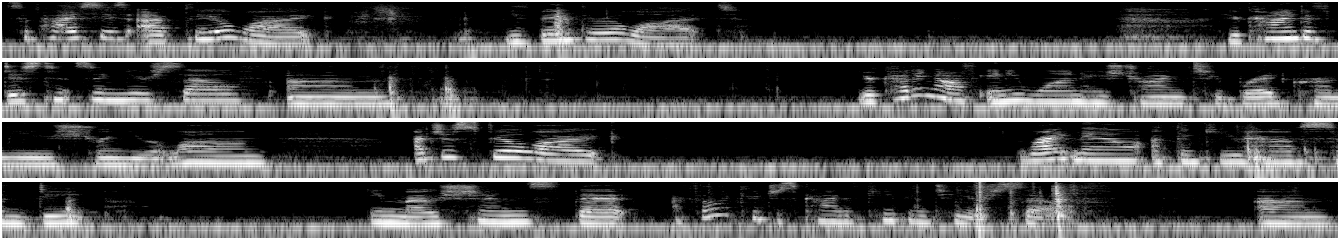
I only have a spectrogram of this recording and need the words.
So Pisces, I feel like you've been through a lot. You're kind of distancing yourself. Um, you're cutting off anyone who's trying to breadcrumb you, string you along. I just feel like right now, I think you have some deep emotions that I feel like you're just kind of keeping to yourself. Um,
